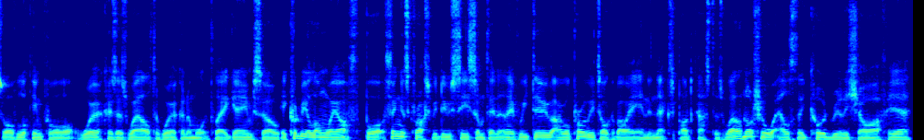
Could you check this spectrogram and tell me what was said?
sort of looking for workers as well to work on a multiplayer game. So it could be a long way off, but fingers crossed we do see something. And if we do, I will probably talk about it in the next podcast as well. Not sure what else they could really show off here.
